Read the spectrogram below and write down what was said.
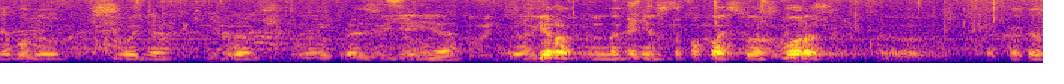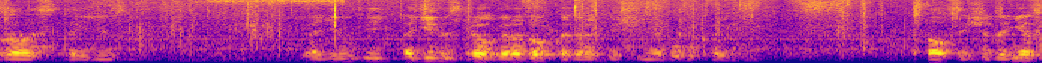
Я буду сегодня играть э. Э, Я рад наконец-то попасть в ваш город. Оказалось, это един, один, один из трех городов, в которых еще не был в Украине. Остался еще Донецк.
